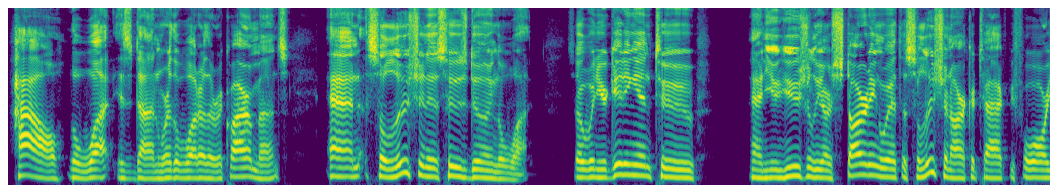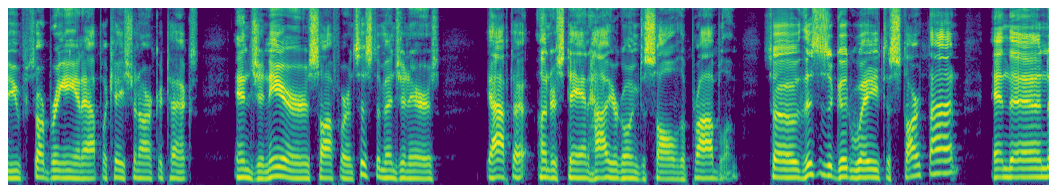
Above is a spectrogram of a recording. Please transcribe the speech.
how the what is done, where the what are the requirements, and solution is who's doing the what. So when you're getting into, and you usually are starting with a solution architect before you start bringing in application architects engineers, software and system engineers, you have to understand how you're going to solve the problem. So, this is a good way to start that. And then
